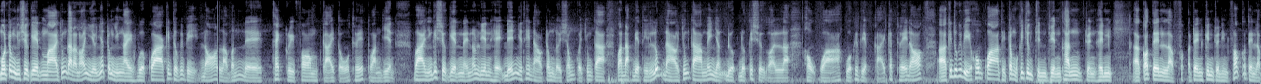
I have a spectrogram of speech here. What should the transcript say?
một trong những sự kiện mà chúng ta đã nói nhiều nhất trong những ngày vừa qua, kính thưa quý vị, đó là vấn đề tax reform, cải tổ thuế toàn diện. Và những cái sự kiện này nó liên hệ đến như thế nào trong đời sống của chúng ta và đặc biệt thì lúc nào chúng ta mới nhận được được cái sự gọi là hậu quả của cái việc cải cách thuế đó. À, kính thưa quý vị, hôm qua thì trong một cái chương trình truyền thanh, truyền hình à, có tên là trên kênh truyền hình Fox có tên là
